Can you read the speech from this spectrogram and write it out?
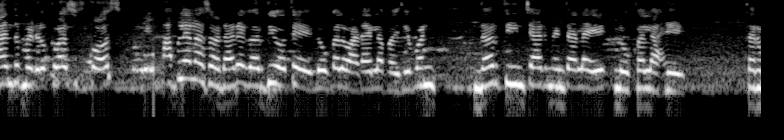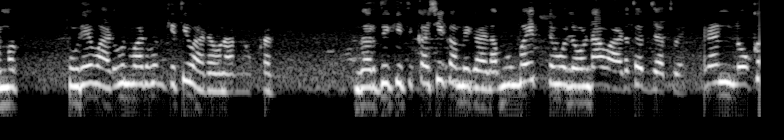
and the middle class of course आपल्याला असं डायरेक्ट गर्दी होते लोकल वाढायला पाहिजे. पण दर तीन चार मिनिटाला एक लोकल आहे. तर मग पुढे वाढवून वाढवून किती वाढवणार लोकल गर्दी किती कशी कमी करणार? मुंबईत लोंढा वाढतच जातोय. कारण लोक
